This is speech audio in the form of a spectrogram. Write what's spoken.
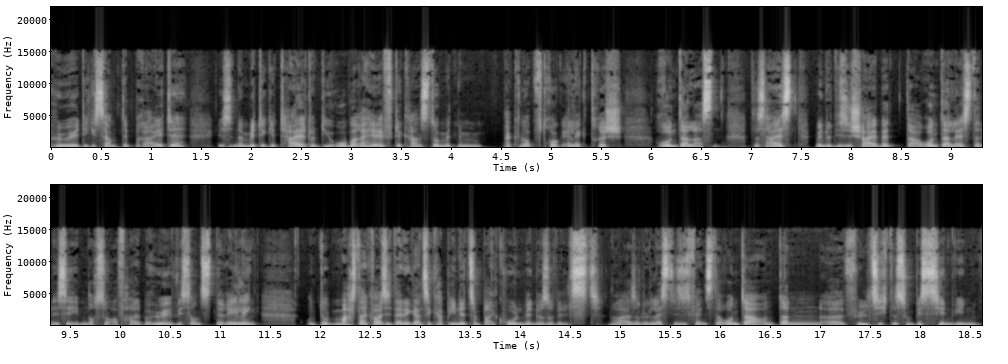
äh, Höhe, die gesamte Breite ist in der Mitte geteilt und die obere Hälfte kannst du mit einem per Knopfdruck elektrisch runterlassen. Das heißt, wenn du diese Scheibe da runterlässt, dann ist sie eben noch so auf halber Höhe, wie sonst eine Reling und du machst dann quasi deine ganze Kabine zum Balkon, wenn du so willst. Na, also du lässt dieses Fenster runter und dann äh, fühlt sich das so ein bisschen wie ein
